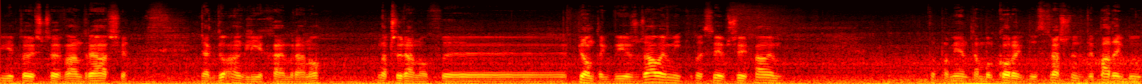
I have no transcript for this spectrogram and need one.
I to jeszcze w Andreasie, jak do Anglii jechałem rano. Znaczy rano, w, w piątek wyjeżdżałem i tutaj sobie przyjechałem. To pamiętam, bo korek był straszny, wypadek był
